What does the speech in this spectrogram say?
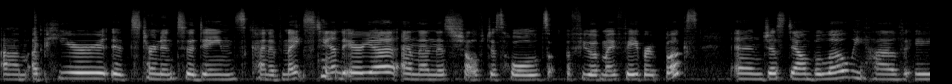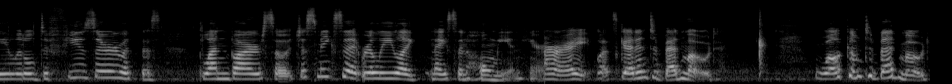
Um, up here, it's turned into Dayne's kind of nightstand area, and then this shelf just holds a few of my favorite books. And just down below we have a little diffuser with this blend bar, so it just makes it really like nice and homey in here. All right, let's get into bed mode. Welcome to bed mode.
